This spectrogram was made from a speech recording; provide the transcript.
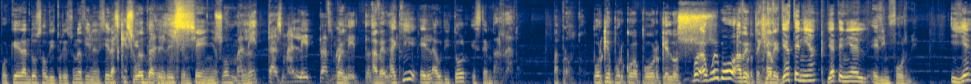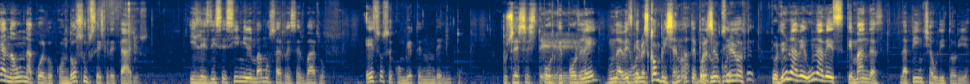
porque eran dos auditorías, una financiera Es que y otra de desempeño. Son maletas, maletas, Bueno, maletas. a ver, maletas. aquí el auditor está embarrado. Pa' pronto. ¿Por qué? Por porque los. Bueno, a huevo, a ver, protegió. a ver, ya tenía, ya tenía el, el informe. Y llegan a un acuerdo con dos subsecretarios y les dice, sí, miren, vamos a reservarlo. Eso se convierte en un delito. Pues es este. Porque por ley, una vez te que. vuelves cómplice, ¿no? Ah, te cumplidor. sí, sí. Porque una vez, una vez que mandas la pinche auditoría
